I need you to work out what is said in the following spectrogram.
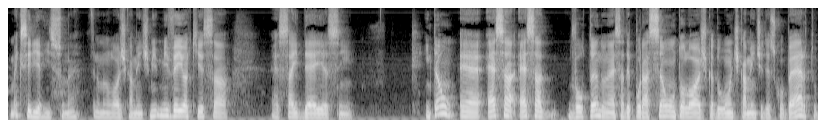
como é que seria isso, né? Fenomenologicamente. Me, me veio aqui essa, essa ideia assim. Então, é, essa, essa voltando nessa né, depuração ontológica do onticamente descoberto,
